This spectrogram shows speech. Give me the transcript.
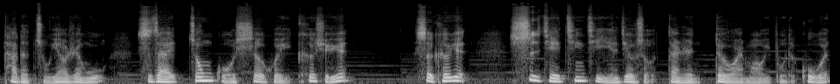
他的主要任务是在中国社会科学院、社科院、世界经济研究所担任对外贸易部的顾问。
